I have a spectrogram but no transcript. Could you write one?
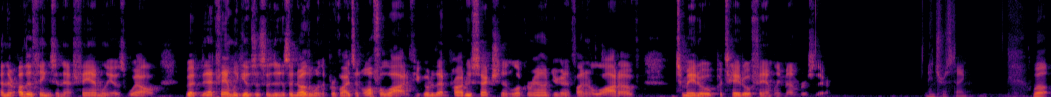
And there are other things in that family as well. But that family gives us is another one that provides an awful lot. If you go to that produce section and look around, you're going to find a lot of tomato, potato family members there. Interesting. Well,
